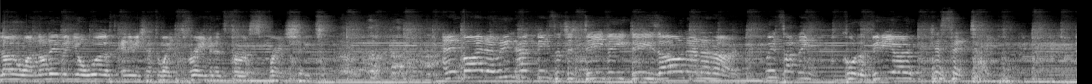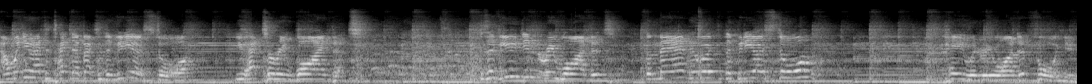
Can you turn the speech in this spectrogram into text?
No one, not even your worst enemies, have to wait three minutes for a spreadsheet. And in my day, we didn't have things such as DVDs. Oh, no, no, no. We had something called a video cassette tape. And when you had to take that back to the video store, you had to rewind it. Because if you didn't rewind it, the man who worked at the video store, he would rewind it for you.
